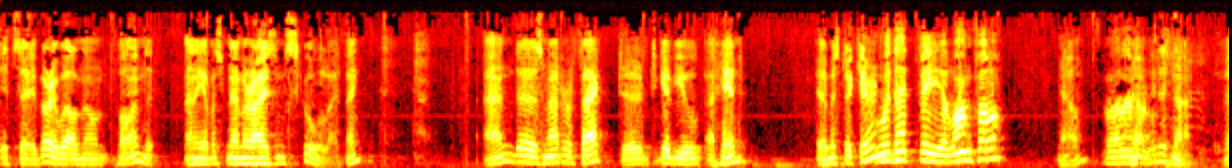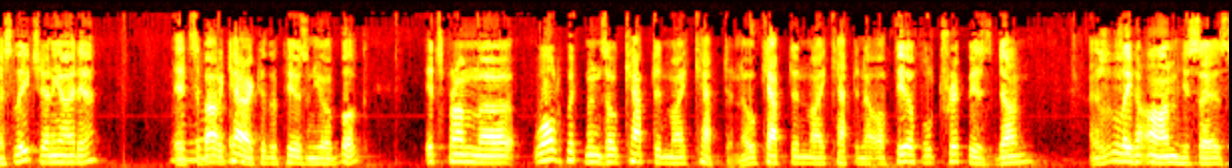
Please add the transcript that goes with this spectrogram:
It's a very well known poem that many of us memorize in school, I think. And uh, as a matter of fact, uh, to give you a hint, uh, Mr. Kieran? Would that be a Longfellow? No. Well, I'm No, wrong. it is not. Miss Leech, any idea? It's no about a character that appears in your book. It's from uh, Walt Whitman's "O Captain, My Captain." "O Captain, My Captain, now a fearful trip is done." And a little later on, he says,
